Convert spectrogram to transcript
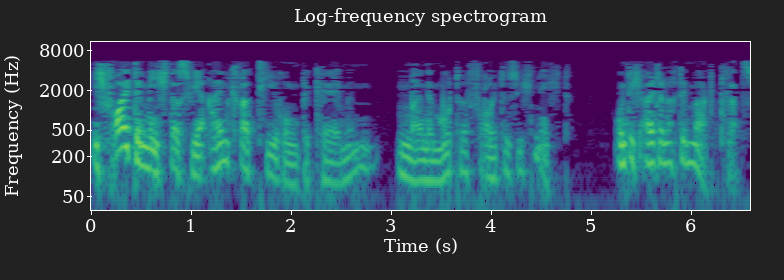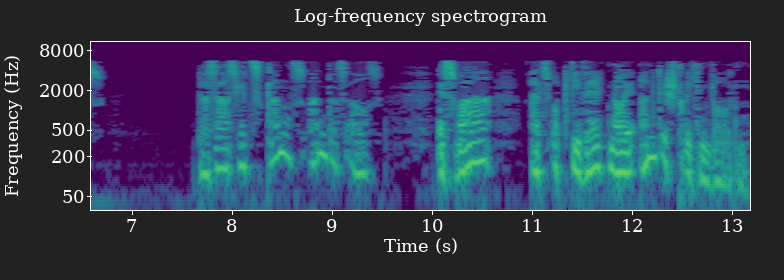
Ich freute mich, dass wir Einquartierung bekämen, meine Mutter freute sich nicht, und ich eilte nach dem Marktplatz. Da sah es jetzt ganz anders aus. Es war, als ob die Welt neu angestrichen worden.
